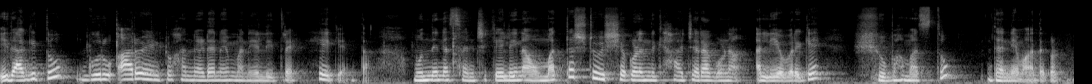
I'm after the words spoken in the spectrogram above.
ಇದಾಗಿತ್ತು ಗುರು ಆರು ಎಂಟು ಹನ್ನೆರಡನೇ ಮನೆಯಲ್ಲಿದ್ದರೆ ಹೇಗೆ ಅಂತ. ಮುಂದಿನ ಸಂಚಿಕೆಯಲ್ಲಿ ನಾವು ಮತ್ತಷ್ಟು ವಿಷಯಗಳೊಂದಿಗೆ ಹಾಜರಾಗೋಣ. ಅಲ್ಲಿಯವರೆಗೆ ಶುಭ ಮಸ್ತು ಧನ್ಯವಾದಗಳು.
